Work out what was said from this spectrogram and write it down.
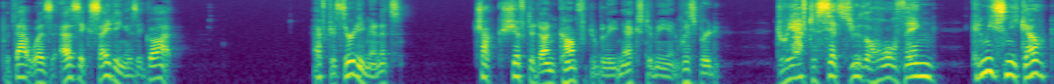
But that was as exciting as it got. After 30 minutes, Chuck shifted uncomfortably next to me and whispered, Do we have to sit through the whole thing? Can we sneak out?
